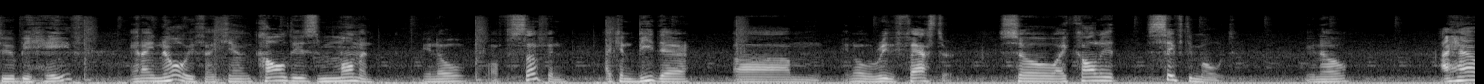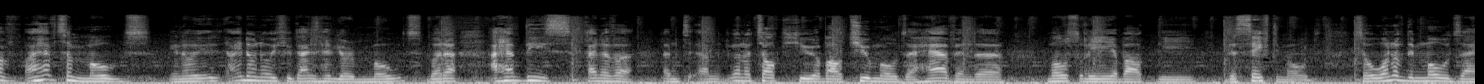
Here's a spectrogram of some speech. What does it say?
to behave, and I know if I can call this moment, you know, of something, I can be there um, you know really faster. So i call it safety mode you know. I have i have some modes you know. I don't know if you guys have your modes but uh, i have these kind of a I'm, t- I'm gonna talk to you about two modes i have and uh, mostly about the the safety mode. So one of the modes i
